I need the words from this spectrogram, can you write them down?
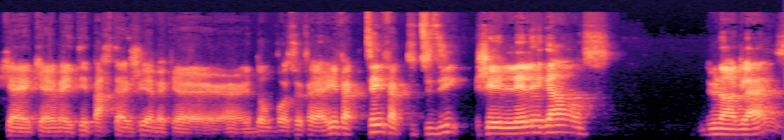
qui, avait été partagé avec euh, d'autres voitures Ferrari. Fait que, tu dis, j'ai l'élégance d'une anglaise,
